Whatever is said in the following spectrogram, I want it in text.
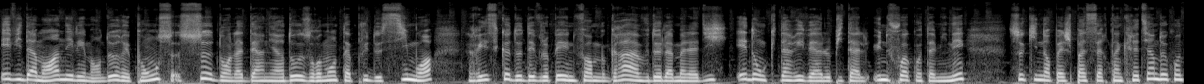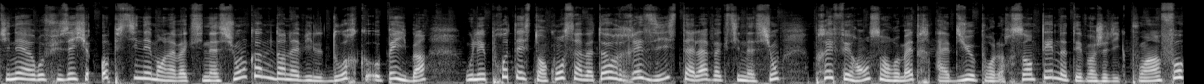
évidemment un élément de réponse. Ceux dont la dernière dose remonte à plus de 6 mois risquent de développer une forme grave de la maladie et donc d'arriver à l'hôpital une fois contaminés. Ce qui n'empêche pas certains chrétiens de continuer à refuser obstinément la vaccination, comme dans la ville d'Ourk, aux Pays-Bas, où les protestants conservateurs résistent à la vaccination, préférant s'en remettre à Dieu pour leur santé, note évangélique.info,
